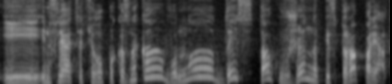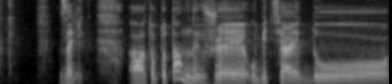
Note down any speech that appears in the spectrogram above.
І інфляція цього показника вона десь так вже на півтора порядки за рік. А, тобто там в них вже обіцяють до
